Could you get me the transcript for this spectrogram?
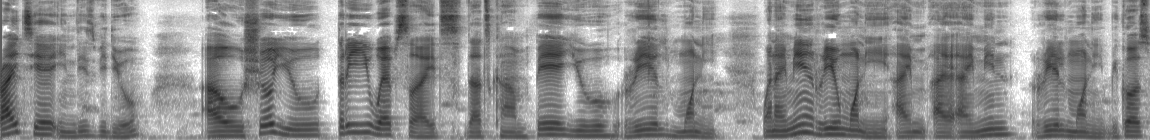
right here in this video i'll show you three websites that can pay you real money. When i mean real money i i, I mean real money because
